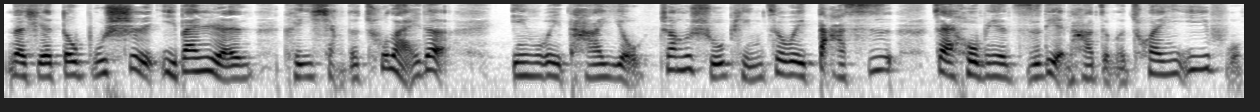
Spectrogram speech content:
那些都不是一般人可以想得出来的，因为她有张淑平这位大师在后面指点她怎么穿衣服。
